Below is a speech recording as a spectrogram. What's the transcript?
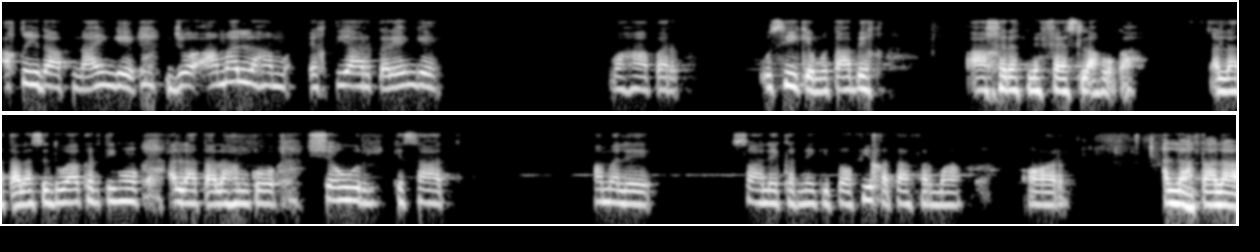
عقیدہ اپنائیں گے، جو عمل ہم اختیار کریں گے، وہاں پر اسی کے مطابق آخرت میں فیصلہ ہوگا۔ اللہ تعالیٰ سے دعا کرتی ہوں۔ اللہ تعالیٰ ہم کو شعور کے ساتھ عمل صالح کرنے کی توفیق عطا فرما۔ اور اللہ تعالیٰ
